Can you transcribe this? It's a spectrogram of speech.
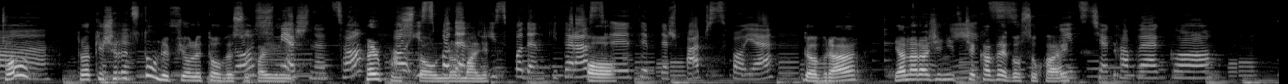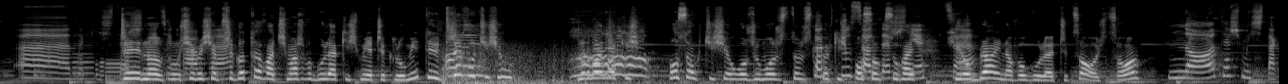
o. To? To jakieś redstony fioletowe, No, słuchaj. śmieszne, co? Purple O, i stone spodenki, normalnie. i spodenki. Teraz O. y, ty też patrz swoje. Dobra. Ja na razie nic Nic. ciekawego, słuchaj. Nic ciekawego. Eee, to jakieś Ty, no musimy się przygotować. Masz w ogóle jakiś mieczyk Lumi? Ty, drzewo ci się... Normalnie jakiś posąg ci się ułożył, może to jest jakiś Kaktusa posąg, też słuchaj, nie chcę. Herobrine'a w ogóle, czy coś, co? No, też mi się tak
